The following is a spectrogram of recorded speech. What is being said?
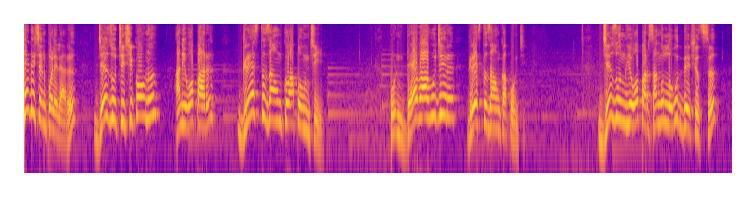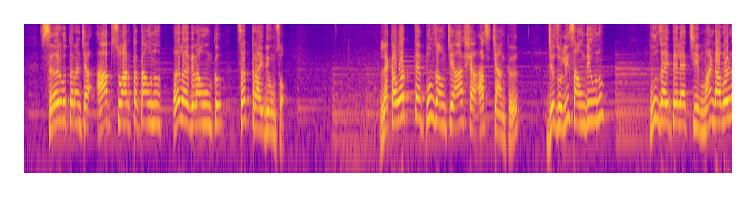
हे दिशेन पळयल्यार जेजूची शिकोवन आनी ओपार ग्रेस्त जावंक आपोवची पूण देवा हुजीर ग्रेस्त जावंक आपोवची जेजून ही ओपार सांगुल्लो उद्देशच सर्व तरांच्या आपस्वार्थतावन अलग रावंक चत्राय दिवचो लेका वर्तें पुंजावची आशा आसच्यांक जेजू लिसांव दिवन पुंजायतेल्याची मांडावळ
